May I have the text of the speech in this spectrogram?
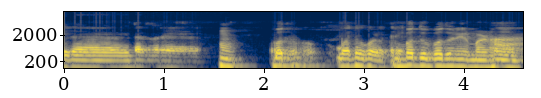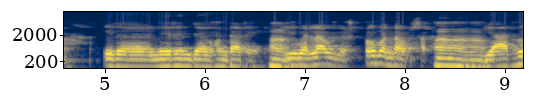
ಇದ ಇದ್ರೆ ಹ್ಮ್. ಬದು ಮಧುಗಳದ್ರಿ ಬದು ಬದು ನಿರ್ಮಾಣ. ಹಾ. ಇದ ನೀರಿಂದ ಹೊಂಡಾರಿ. ಇವೆಲ್ಲ ಎಷ್ಟೋ ಬಂದಾವ್ರಿ ಸರ್. ಯಾರ್ದು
